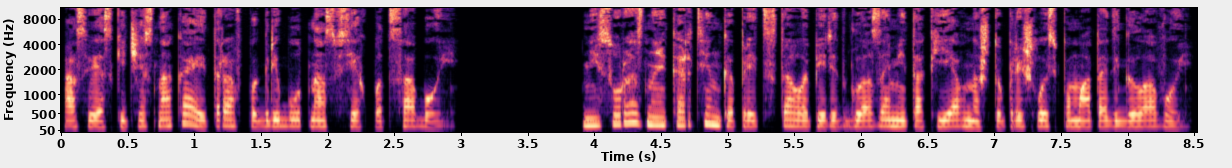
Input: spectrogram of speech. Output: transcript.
а связки чеснока и трав погребут нас всех под собой. Несуразная картинка предстала перед глазами так явно, что пришлось помотать головой,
